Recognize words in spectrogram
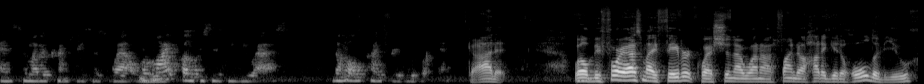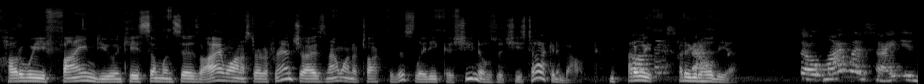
and some other countries as well. But Mhm. my focus is the U.S., the whole country we work in. Got it. Well, before I ask my favorite question, I want to find out how to get a hold of you. How do we find you in case someone says, I want to start a franchise and I want to talk to this lady because she knows what she's talking about? How do Oh, we how do we get a hold of you? So my website is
